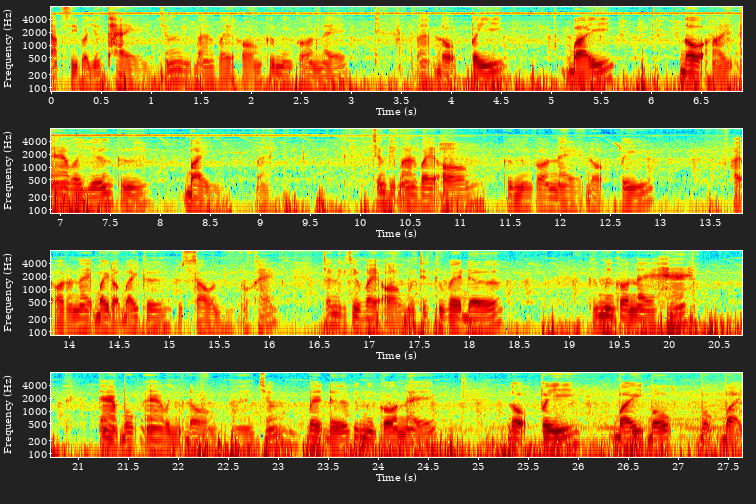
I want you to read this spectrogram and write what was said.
អាប់ស៊ីរបស់យើងថែអញ្ចឹងយើងបាន y អងគឺមានកណេបាទដក2 3ដកឲ្យ a របស់យើងគឺ3បាទអញ្ចឹងគេបាន y អងគឺមានកណេដក2ហើយ ordinary 3ដក3គឺគឺ0អូខេអញ្ចឹងនេះជា y អងមួយទៀតគឺ weather គឺមានកណេហាការបូក a វិញម្ដងបាទអញ្ចឹង weather គឺមានកណេដក2 3បូកបូក3បាទ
